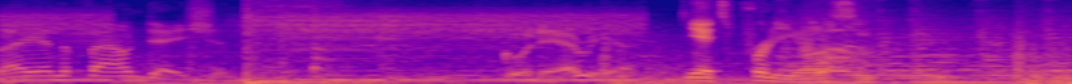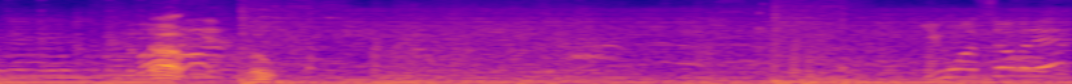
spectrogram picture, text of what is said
Laying the foundation. Good area. Yeah, it's pretty awesome. Come on Oh, oh. You want some of this?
